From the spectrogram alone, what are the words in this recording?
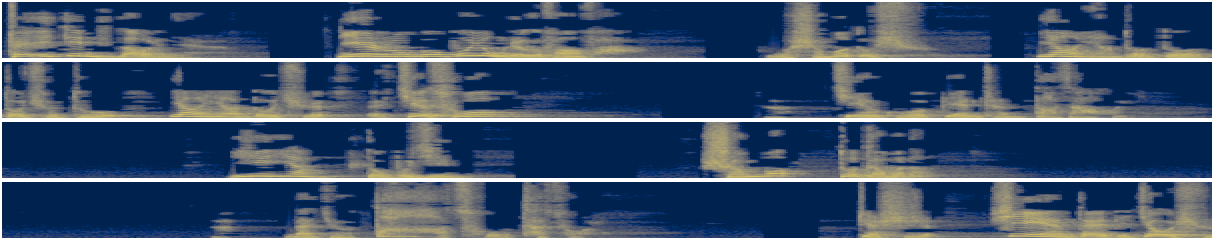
这一定的道理。你如果不用这个方法，我什么都学，样样都都都去读，样样都去呃接触，啊，结果变成大杂烩。一样都不精，什么都得不到，啊，那就大错特错了。这是现代的教学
